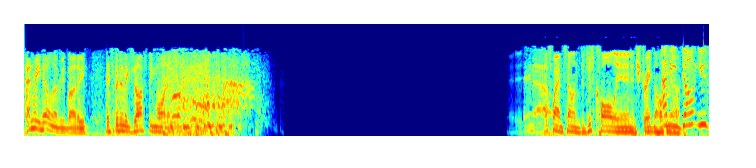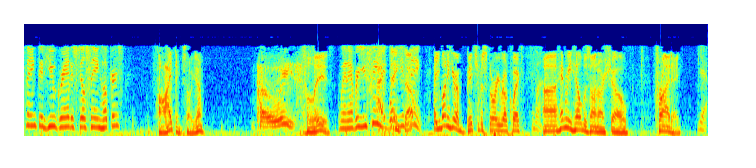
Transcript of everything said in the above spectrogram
Henry Hill, everybody. It's been an exhausting morning. That's why I'm telling him to just call in and straighten the whole thing. I thing mean, out. don't you think that Hugh Grant is still seeing hookers? Oh, I think so, yeah. Police. Police. Whenever you see it, what do you think? Hey, you want to hear a bitch of a story real quick? What? Uh, Henry Hill was on our show Friday, Yes.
